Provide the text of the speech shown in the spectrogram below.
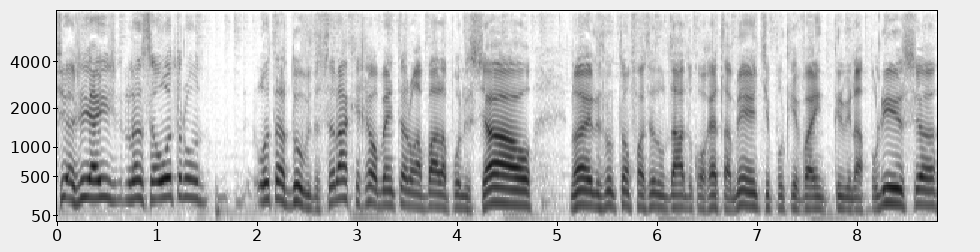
dúvida. aí lança outro, outra dúvida. Será que realmente era uma bala policial? Não é? Eles não estão fazendo o dado corretamente porque vai incriminar a polícia?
